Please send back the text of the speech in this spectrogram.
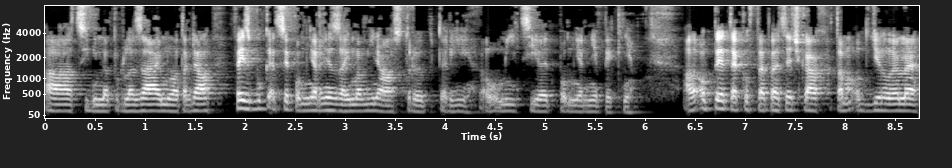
a cílíme podle zájmu a tak dále. Facebook Ads je poměrně zajímavý nástroj, který umí cílit poměrně pěkně. Ale opět jako v PPCčkách tam oddělujeme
